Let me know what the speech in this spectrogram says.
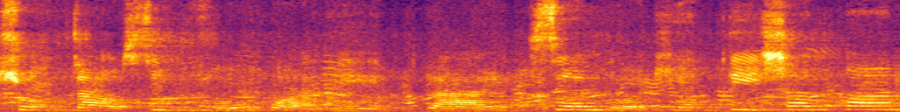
创造幸福华丽，来暹罗天地三观。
